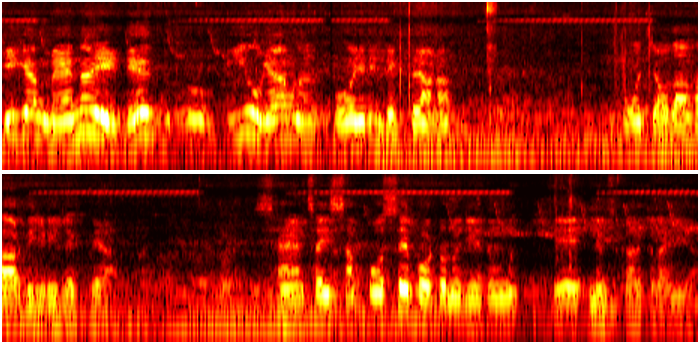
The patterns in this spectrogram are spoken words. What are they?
ਠੀਕ ਹੈ ਮੈਂ ਨਾ ਏਡੇ ਉਹ ਕੀ ਹੋ ਗਿਆ ਹੁਣ ਉਹ ਜਿਹੜੀ ਲਿਖਤ ਆ ਨਾ ਉਹ 14 ਹਾਰ ਦੀ ਜਿਹੜੀ ਲਿਖਤ ਆ ਸੈਂਸਈ ਉਸੇ ਫੋਟੋ ਨੂੰ ਜਿਹਨੂੰ ਇਹ ਨਮਸਕਾਰ ਕਰਾਈ ਆ।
